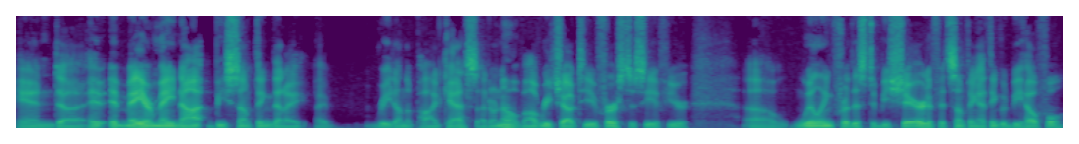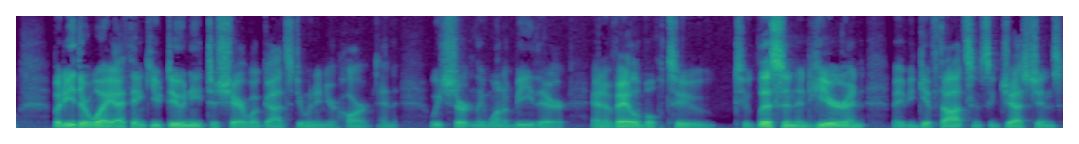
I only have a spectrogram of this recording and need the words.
And uh, it, it, may or may not be something that I, I, read on the podcast. I don't know. I'll reach out to you first to see if you're uh, willing for this to be shared, if it's something I think would be helpful. But either way, I think you do need to share what God's doing in your heart. And we certainly want to be there and available to to listen and hear and maybe give thoughts and suggestions,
